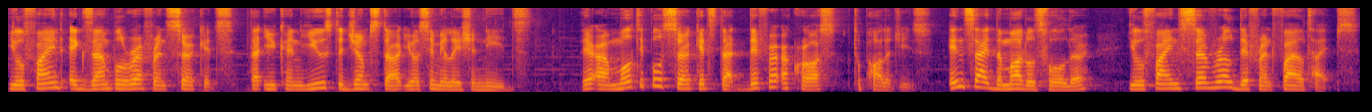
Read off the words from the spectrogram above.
you'll find example reference circuits that you can use to jumpstart your simulation needs. There are multiple circuits that differ across topologies. Inside the Models folder, you'll find several different file types.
